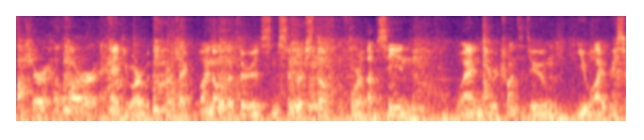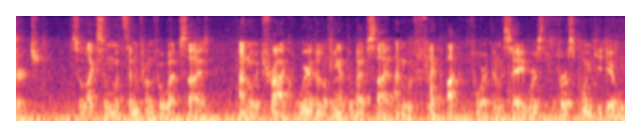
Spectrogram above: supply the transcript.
Not sure how far ahead you are with the project, but I know that there's some similar stuff before that I've seen when you were trying to do UI research. So like someone would sit in front of a website and it would track where they're looking at the website and would flick back and forth and would say, where's the first point you do?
